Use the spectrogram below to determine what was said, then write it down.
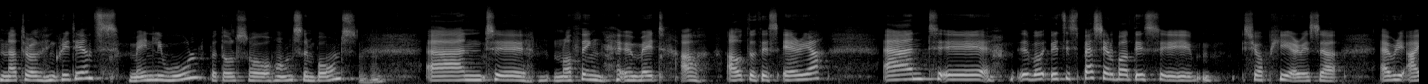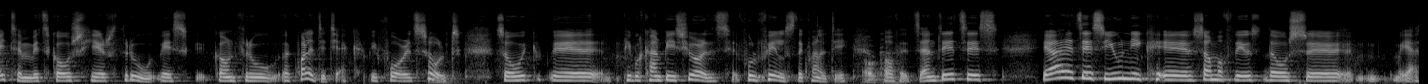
natural ingredients, mainly wool, but also horns and bones, mm-hmm. and uh, nothing uh, made out of this area. And uh, what is special about this uh, shop here is a every item which goes here through is gone through a quality check before it's sold. So we, uh, people can be sure it fulfills the quality okay. of it. And it is, yeah, it is unique. Uh, some of those, those uh, yeah,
